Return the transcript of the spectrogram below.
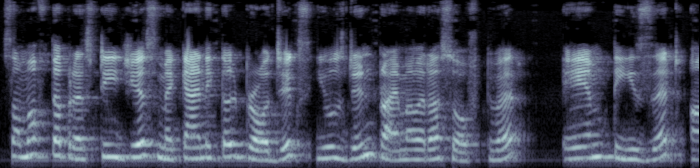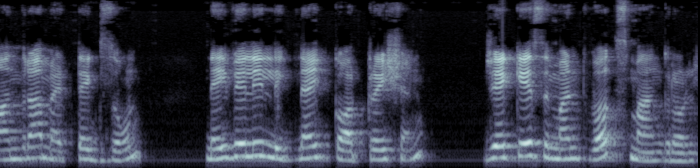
Some of the prestigious mechanical projects used in Primavera software, AMTZ Andhra Medtech Zone, Neyveli Lignite Corporation, JK Cement Works Mangrol.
